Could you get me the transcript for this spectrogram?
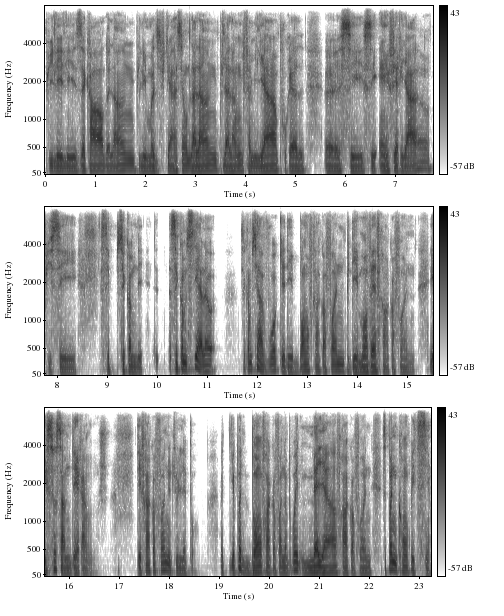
puis les, écarts de langue, puis les modifications de la langue, puis la langue familière pour elle, euh, c'est inférieur, puis c'est comme des c'est comme si elle a c'est comme si elle voit qu'il y a des bons francophones puis des mauvais francophones. Et ça, ça me dérange. T'es francophone ou tu l'es pas. Mais il n'y a pas de bon francophone, on ne peut pas être meilleur francophone. C'est pas une compétition.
